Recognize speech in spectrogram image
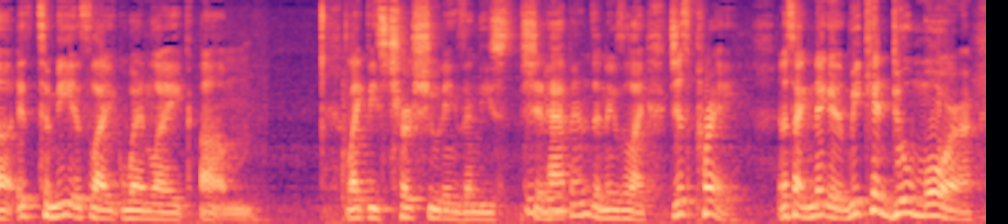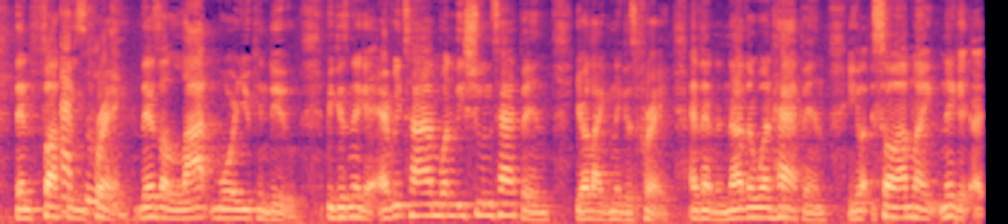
uh, it to me it's like when like um like these church shootings and these shit Mm-hmm. happens, and niggas are like, just pray. And it's like, nigga, we can do more than fucking Absolutely. pray. There's a lot more you can do. Because, nigga, every time one of these shootings happen, you're like, niggas pray. And then another one happened. like- So I'm like, nigga, uh,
